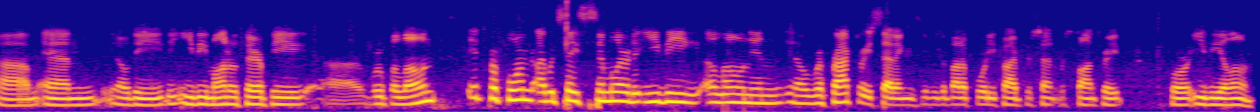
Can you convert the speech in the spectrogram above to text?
um, and you know the the EV monotherapy group alone it performed, I would say, similar to EV alone in you know refractory settings. It was about a 45% response rate for EV alone.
